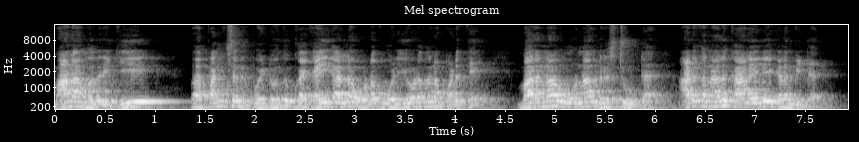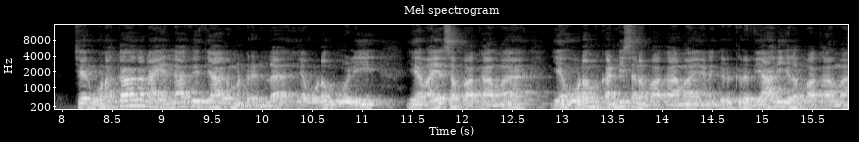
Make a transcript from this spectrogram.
மானாமதுரைக்கு இப்போ ஃபங்க்ஷனுக்கு போயிட்டு வந்து கை- கை காலில் உடம்பு வலியோடு தான் நான் படுத்தேன். மறுநாள் ஒரு நாள் ரெஸ்ட் விட்டேன். அடுத்த நாள் காலையிலேயே கிளம்பிட்டேன். சரி உனக்காக நான் எல்லாத்தையும் தியாகம் பண்ணுறேன்ல என் உடம்பு வலி என் வயசை பார்க்காம என் உடம்பு கண்டிஷனை பார்க்காம எனக்கு இருக்கிற வியாதிகளை பார்க்காம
